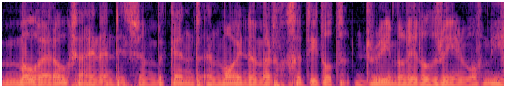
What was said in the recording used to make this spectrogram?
mogen er ook zijn. En dit is een bekend en mooi nummer getiteld Dream a Little Dream of Me.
